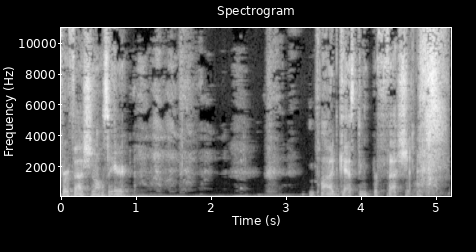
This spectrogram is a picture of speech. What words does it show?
Professionals here. Podcasting professionals.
